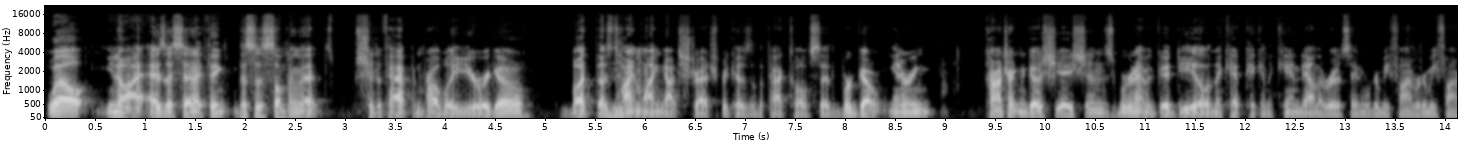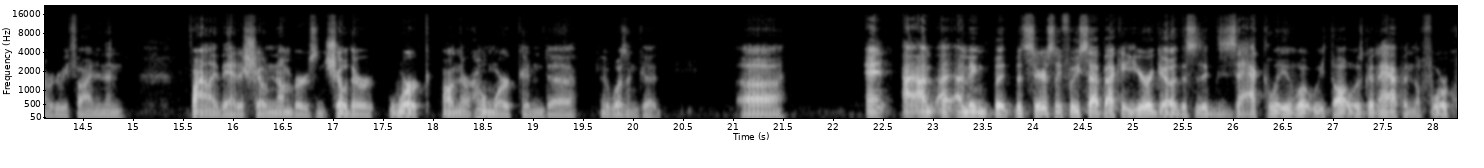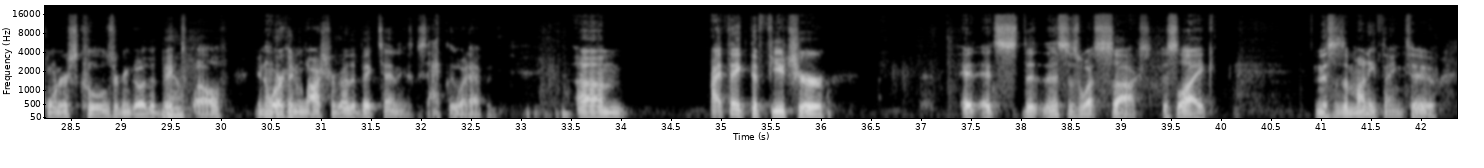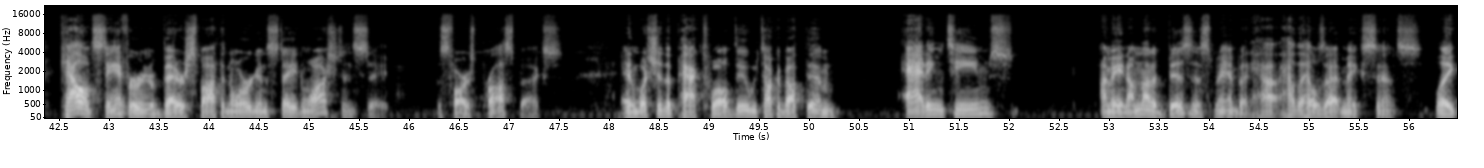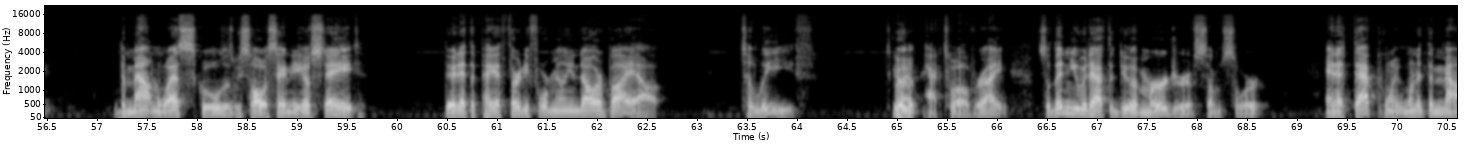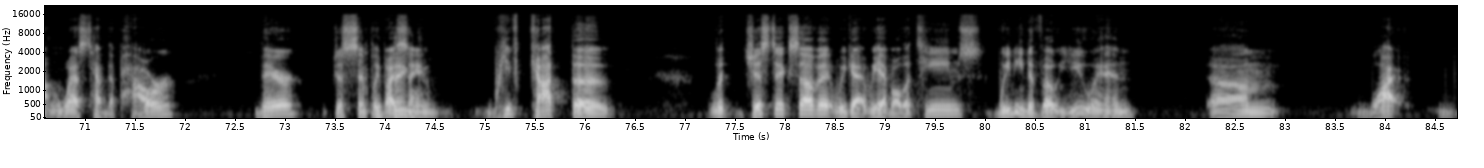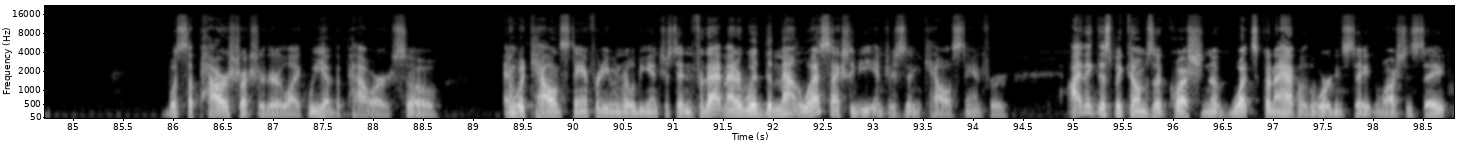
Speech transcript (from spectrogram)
Well, you know, I, as I said, I think this is something that should have happened probably a year ago, but the mm-hmm. timeline got stretched because of the Pac-12 said we're going entering contract negotiations. We're going to have a good deal, and they kept kicking the can down the road, saying we're going to be fine, we're going to be fine, we're going to be fine, and then finally they had to show numbers and show their work on their homework, and uh, it wasn't good. Uh, and I, I, I mean, but but seriously, if we sat back a year ago, this is exactly what we thought was going to happen. The four corner schools are going to go to the Big yeah. Twelve, and Oregon and Washington go to the Big Ten. It's exactly what happened. Um, I think the future. It, it's th- this is what sucks. It's like, and this is a money thing too. Cal and Stanford are in a better spot than Oregon State and Washington State as far as prospects. And what should the Pac 12 do? We talk about them adding teams. I mean, I'm not a businessman, but how, how the hell does that make sense? Like the Mountain West schools, as we saw with San Diego State, they'd have to pay a $34 million buyout to leave to go right. to Pac 12, right? So then you would have to do a merger of some sort. And at that point, wouldn't the Mountain West have the power there just simply by saying we've got the logistics of it. We got we have all the teams. We need to vote you in. Um why what's the power structure there like? We have the power. So and would Cal and Stanford even really be interested? And for that matter, would the Mountain West actually be interested in Cal Stanford? I think this becomes a question of what's going to happen with Oregon State and Washington State.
